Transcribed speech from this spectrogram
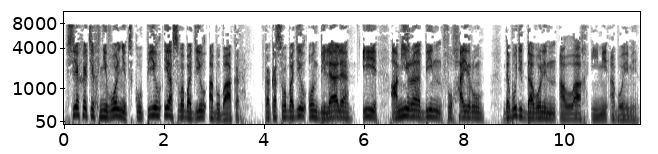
Всех этих невольниц купил и освободил Абу-Бакр. Как освободил он Беляля и Амира бин Фухайру, да будет доволен Аллах ими обоими.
